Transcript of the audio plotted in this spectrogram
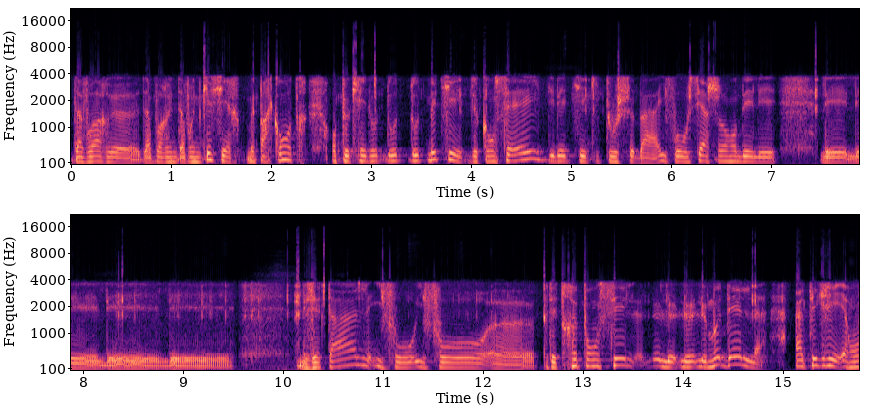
d'avoir euh, d'avoir une d'avoir une caissière. Mais par contre, on peut créer d'autres métiers de conseil, des métiers qui touchent. Bah, il faut aussi achander les les les les, les, étals. Il faut il faut euh, peut-être repenser le, le, le, modèle intégré. Et on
